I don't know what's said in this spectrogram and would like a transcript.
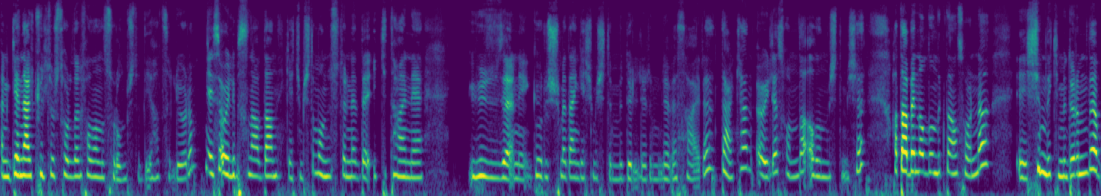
hani genel kültür soruları falan da sorulmuştu diye hatırlıyorum. Neyse öyle bir sınavdan geçmiştim. Onun üstüne de iki tane yüz yüze hani görüşmeden geçmiştim müdürlerimle vesaire derken öyle sonunda alınmıştım işe. Hatta ben alındıktan sonra e, şimdiki müdürüm de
